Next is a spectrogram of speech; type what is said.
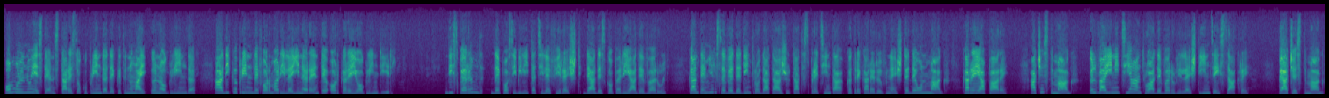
omul nu este în stare să o cuprindă decât numai în oglindă, adică prin deformările inerente oricărei oglindiri. Disperând de posibilitățile firești de a descoperi adevărul, Cantemir se vede dintr-o dată ajutat spre ținta către care râvnește de un mag, care îi apare. Acest mag îl va iniția într-o adevărurile științei sacre. Pe acest mag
